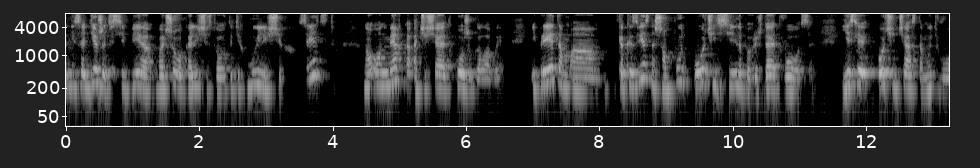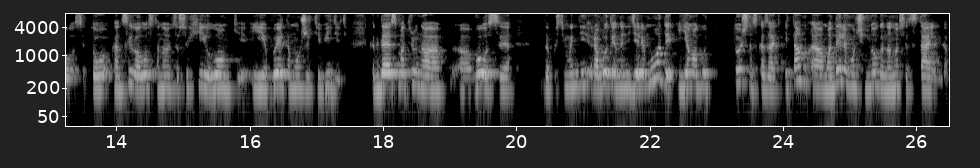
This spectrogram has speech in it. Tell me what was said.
не содержит в себе большого количества вот этих мылящих средств, но он мягко очищает кожу головы. И при этом, а, как известно, шампунь очень сильно повреждает волосы. Если очень часто мыть волосы, то концы волос становятся сухие, ломкие, и вы это можете видеть. Когда я смотрю на а, волосы, допустим, мы работаем на неделе моды, и я могу точно сказать, и там а, моделям очень много наносят стайлингов.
